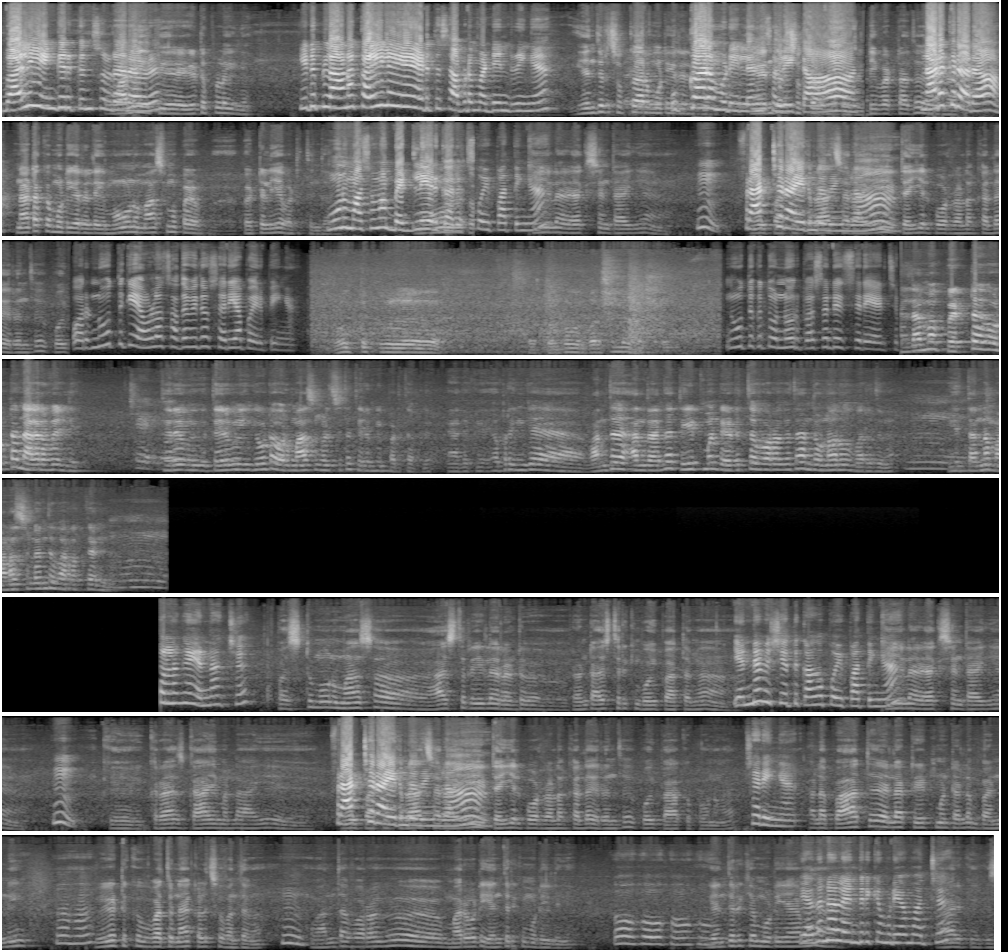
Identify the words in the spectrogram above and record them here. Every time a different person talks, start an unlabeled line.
வலி எங்க இருக்குன்னு சொல்றாரு அவரு?
இடுப்புலைங்க
இடுப்புல ஆனா கையில ஏன் எடுத்து சாப்பிட மாட்டேன்றீங்க?
எந்திரிச்சு உட்கார முடியல
உட்கார முடியலன்னு சொல்லிட்டா? நடக்கிறாரா?
நடக்க முடியல மூணு மாசமும் பெ- பெட்டிலேயே படுத்திருந்தேன்
மூணு மாசமா பெட்லயே இருக்காரு. போய் பாத்தீங்க?
கீழே ஆக்சிடென்ட் ஆகி
ம் ஃப்ராக்சர் ஆயிருந்ததுங்களா?
தையல் போடுற அளவுக்கெல்லாம் இருந்து போய்
ஒரு நூத்துக்கு எவ்வளவு சதவீதம் சரியா போயிருப்பீங்க?
ஒரு தொண்ணூறு பர்சன்ட்
நூத்துக்கு தொண்ணூறு பர்சன்டேஜ் சரியாயிடுச்சு.
எல்லாமே பெட்டை விட்டா நகரவே இல்லை திரும்பி திரும்பி இங்கே விட்டு ஒரு மாதம் கழிச்சு தான் திரும்பி படுத்தாப்புல. அதுக்கு அப்புறம் இங்கே வந்த அந்த அந்த ட்ரீட்மெண்ட் எடுத்த பிறகு தான் அந்த உணர்வு வருதுங்க. இது தன்னை மனசுலேருந்து வர்றதுதாங்க.
சொல்லுங்க என்னாச்சு?
ஃபஸ்ட்டு மூணு மாதம் ஆஸ்பத்திரியில் ரெண்டு ரெண்டு ஆஸ்பத்திரிக்கும் போய் பார்த்தேங்க.
என்ன விஷயத்துக்காக போய் பாத்தீங்க
கீழே ஆக்சிடென்ட் ஆகி கிராஸ் காயமெல்லாம் ஆகி
ஃப்ராக்சர் ஆயிருந்ததுங்களா?
fracture ஆகி தையல் போடுற அளவுக்கெல்லாம் இருந்து போய் பார்க்க போனோங்க
சரிங்க.
அதில் பார்த்து எல்லாம் ட்ரீட்மெண்ட் எல்லாம் பண்ணி. வீட்டுக்கு பத்து நாள் கழிச்சு வந்தேங்க. வந்த பிறகு மறுபடியும் எந்திரிக்க முடியலைங்க. எந்திரிக்க முடியாம
எதனால எந்திரிக்க முடியாம ஆச்சு?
